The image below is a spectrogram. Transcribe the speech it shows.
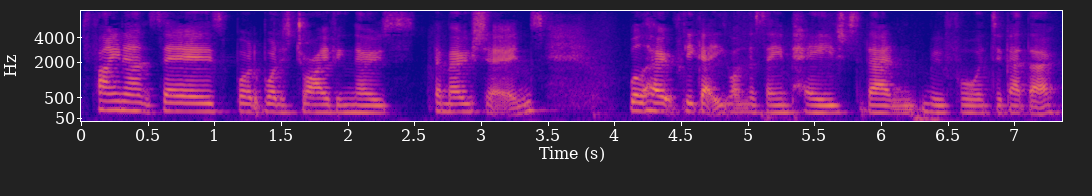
finances, what what is driving those emotions will hopefully get you on the same page to then move forward together.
